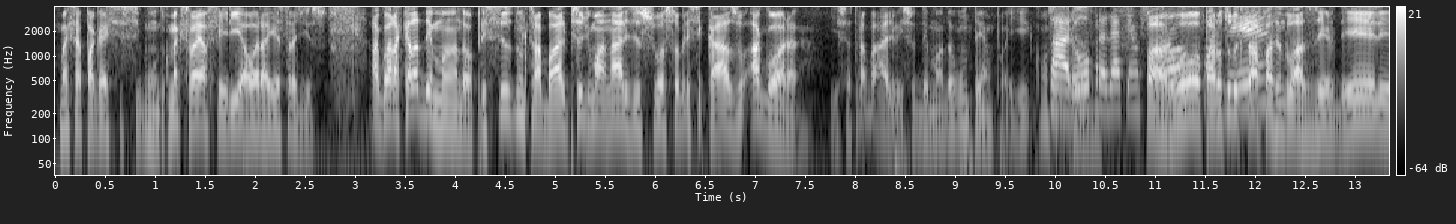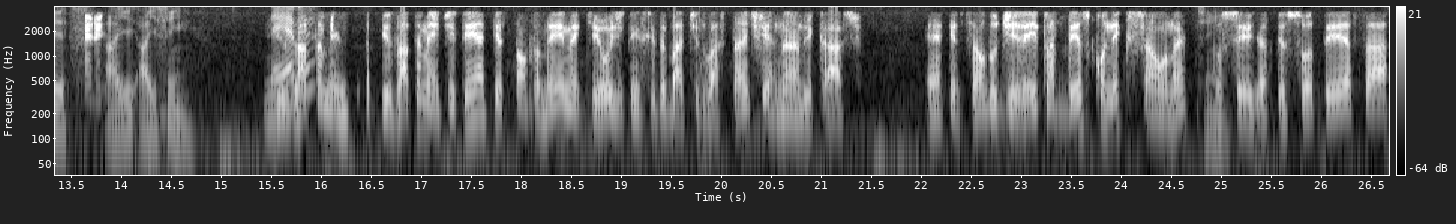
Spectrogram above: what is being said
Como é que você vai pagar esse segundo? Como é que você vai aferir a hora extra disso? Agora, aquela demanda, eu preciso de um trabalho, preciso de uma análise sua sobre esse caso agora isso é trabalho, isso demanda algum tempo. Aí, com parou para dar atenção. Parou, parou tudo que estava fazendo lazer dele. Aí, aí sim. Né, exatamente, exatamente. E tem a questão também, né, que hoje tem sido debatido bastante, Fernando e Cássio, é a questão do direito à desconexão, né? Sim. Ou seja, a pessoa ter essa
